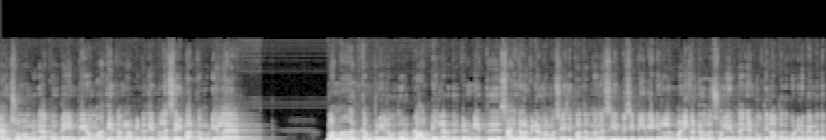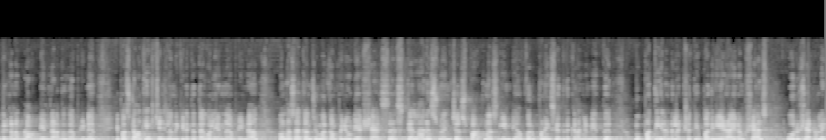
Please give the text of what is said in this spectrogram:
பேங்க்ஸும் அவங்களுடைய அக்கௌண்ட்டை என்பிஏவாக மாற்றிருக்காங்களா அப்படின்றது என்னால் சரி பார்க்க முடியலை. மமா அர்த் கம்பெனியில் வந்து ஒரு பிளாக் டீல் நடந்திருக்குன்னு நேற்று சாயங்காலம் வீடியோ நம்ம செய்தி பார்த்துருந்தாங்க. சிஎன்பிசி டிவி அல்லது மணி கண்ட்ரோலில் சொல்லியிருந்தாங்க. நூற்றி நாற்பது கோடி ரூபாய் மதிப்பிற்கான பிளாக் டீல் நடந்தது அப்படின்னு. இப்போ ஸ்டாக் எக்ஸ்சேஞ்சிலேருந்து கிடைத்த தகவல் என்ன அப்படின்னா ஹொனசா கன்சூமர் கம்பெனியுடைய ஷேர்ஸை ஸ்டெல்லாரிஸ் வெஞ்சர்ஸ் பார்ட்னர்ஸ் இந்தியா விற்பனை செய்திருக்கிறாங்க நேற்று முப்பத்தி இரண்டு லட்சத்தி பதினேழாயிரம் ஷேர்ஸ் ஒரு ஷேர் விலை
